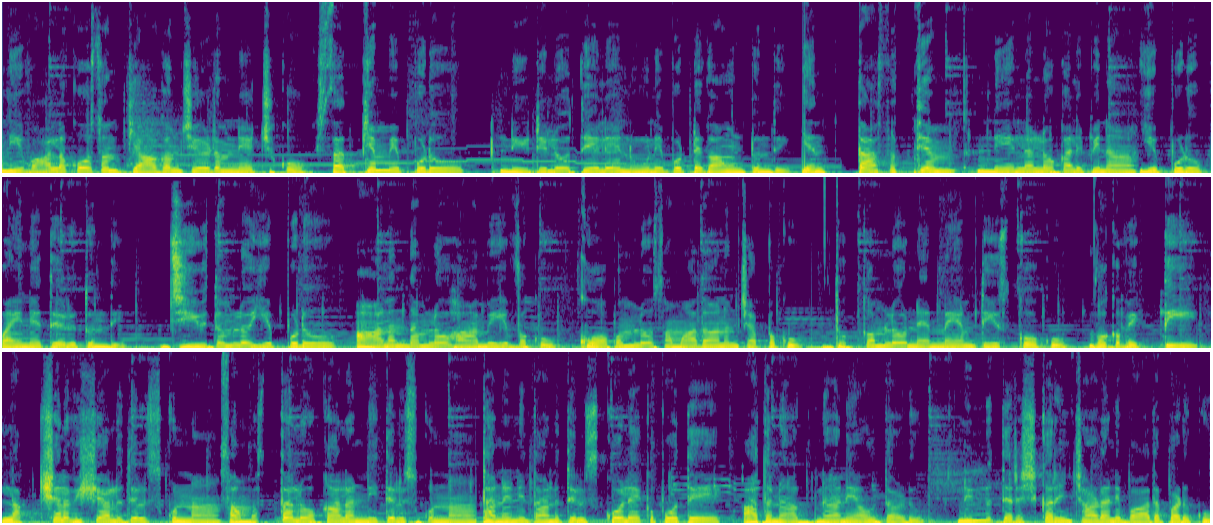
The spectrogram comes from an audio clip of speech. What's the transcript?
నీ వాళ్ళ కోసం త్యాగం చేయడం నేర్చుకో. సత్యం ఎప్పుడు నీటిలో తేలే నూనె బుట్టగా ఉంటుంది. ఎంత అసత్యం! నీళ్ళలో కలిపినా ఎప్పుడూ పైనే తేలుతుంది. జీవితంలో ఎప్పుడూ ఆనందంలో హామీ ఇవ్వకు కోపంలో సమాధానం చెప్పకు దుఃఖంలో నిర్ణయం తీసుకోకు. ఒక వ్యక్తి లక్షల విషయాలు తెలుసుకున్న సమస్త లోకాలన్నీ తెలుసుకున్న తనని తాను తెలుసుకోలేకపోతే అతను అజ్ఞాని అవుతాడు. నిన్ను తిరస్కరించాడని బాధపడకు.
